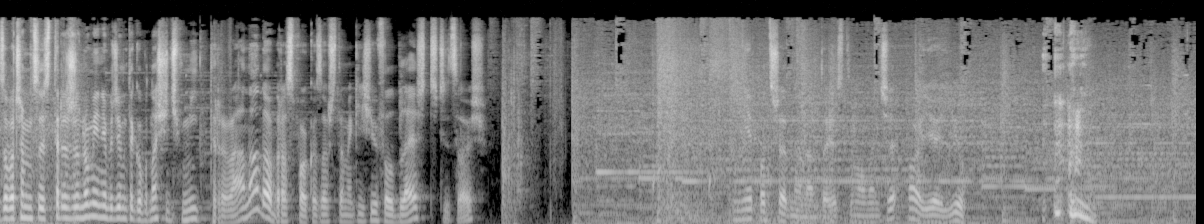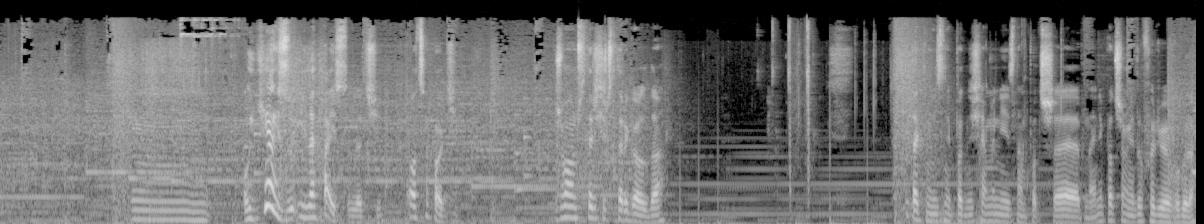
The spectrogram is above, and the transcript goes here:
Zobaczymy, co jest w treasure roomie, nie będziemy tego podnosić. Mitra, no dobra, spoko, zawsze tam jakiś UFL Blast czy coś. Niepotrzebne nam to jest w tym momencie. Ojeju. mm, o Jezu, ile hajsu leci. O co chodzi? Już mam 44 golda. tak nic nie podniesiemy, nie jest nam potrzebne. Niepotrzebnie tu wchodziły w ogóle.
